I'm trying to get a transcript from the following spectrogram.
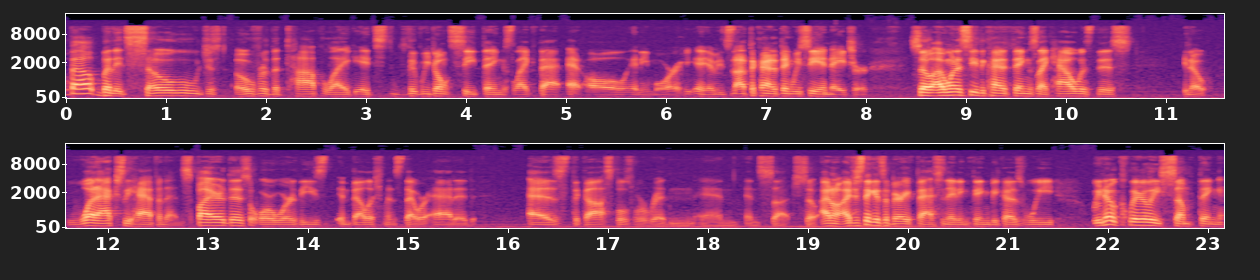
about but it's so just over the top like it's that we don't see things like that at all anymore. It's not the kind of thing we see in nature. So i want to see the kind of things like how was this you know what actually happened that inspired this or were these embellishments that were added as the gospels were written and and such? So i don't know i just think it's a very fascinating thing because we we know clearly something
